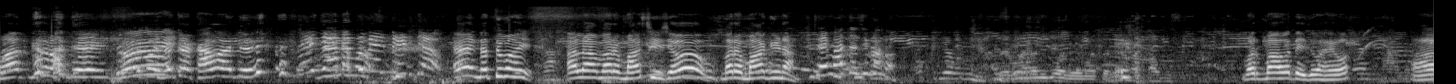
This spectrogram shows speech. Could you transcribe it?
વાત કરવા દે ન ખાવા દે. એ નથી ભાઈ. આલા મારા માસી છે ઓ મારા માગીણા. મારા બા હોતે જો હે હો. હા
